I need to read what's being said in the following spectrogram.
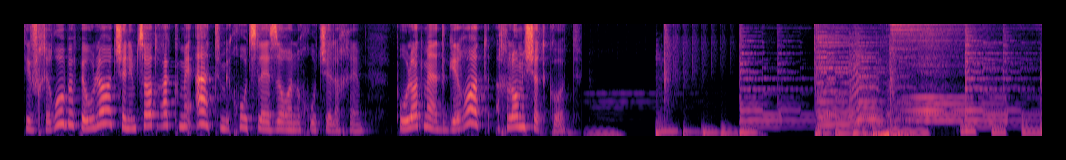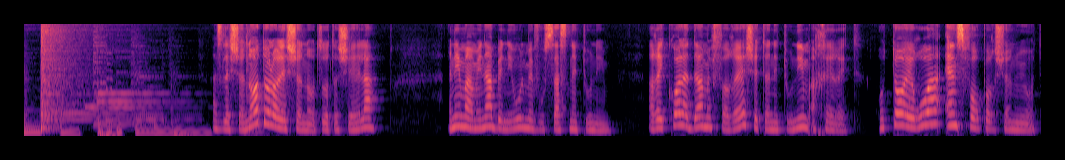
תבחרו בפעולות שנמצאות רק מעט מחוץ לאזור הנוחות שלכם. פעולות מאתגרות אך לא משתקות. אז לשנות או לא לשנות? זאת השאלה. אני מאמינה בניהול מבוסס נתונים. הרי כל אדם מפרש את הנתונים אחרת. אותו אירוע אין ספור פרשנויות.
